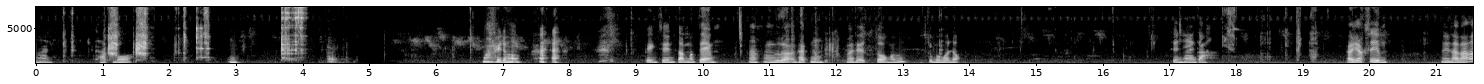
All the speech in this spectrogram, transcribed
นั่นคักบออืมมาพี่น้อง เป็นเส้นตำมักแตง อะมันเหลือแพ็คหนึ่งไม่เพ็คสองครับกินบะหมดดอกเส้นแห้งกะไก่ยักษ์ซิมนี่ขายบ้างเอ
